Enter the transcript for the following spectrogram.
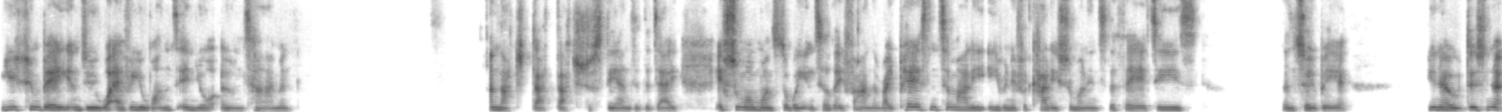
You can be and do whatever you want in your own timing. And that's that that's just the end of the day. If someone wants to wait until they find the right person to marry, even if it carries someone into the 30s, then so be it. You know, there's no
